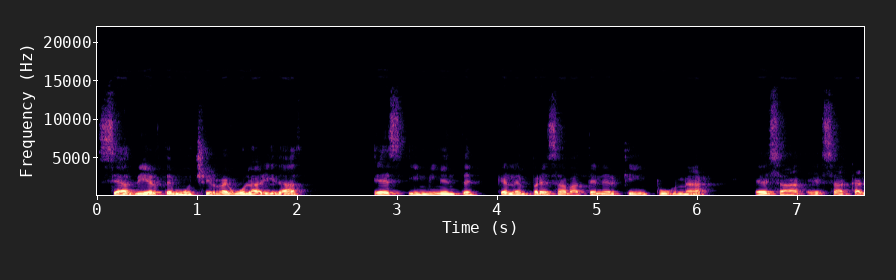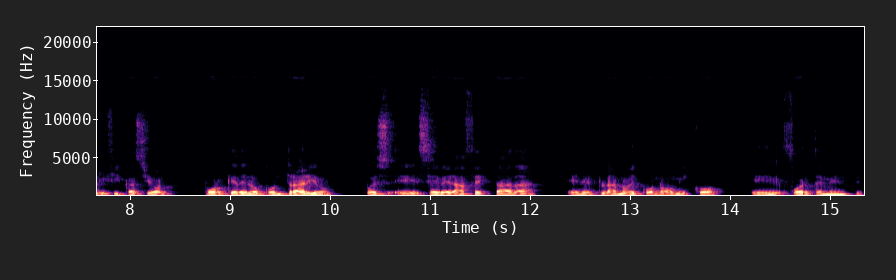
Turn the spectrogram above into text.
se advierte mucha irregularidad, es inminente que la empresa va a tener que impugnar esa, esa calificación porque de lo contrario, pues eh, se verá afectada en el plano económico eh, fuertemente.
